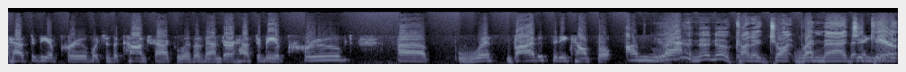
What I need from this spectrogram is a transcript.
has to be approved, which is a contract with a vendor, has to be approved uh, with by the city council unless Yeah, no, no, kind of try bring magic in.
